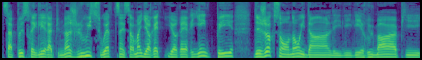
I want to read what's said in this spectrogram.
ça peut se régler rapidement. Je lui souhaite sincèrement. Il y aurait, il y aurait rien de pire. Déjà que son nom est dans les rumeurs, puis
